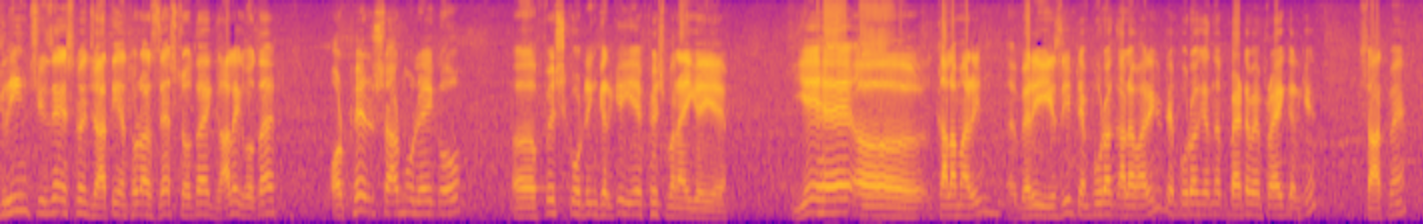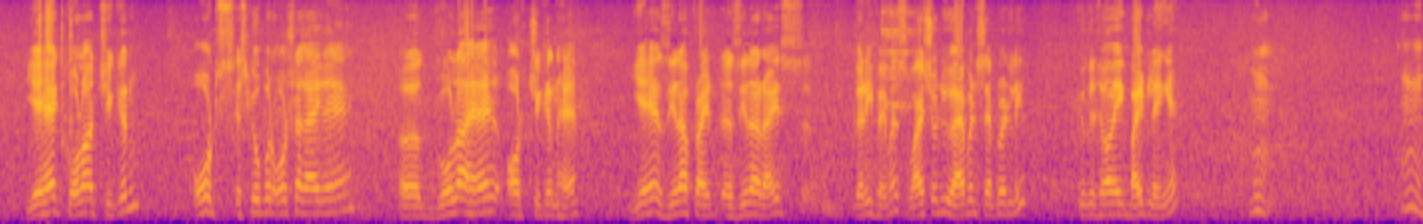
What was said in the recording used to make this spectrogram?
ग्रीन चीज़ें इसमें जाती हैं। थोड़ा जेस्ट होता है गार्लिक होता है। और फिर शारमूले को आ, फ़िश कोटिंग करके ये फ़िश बनाई गई है। ये है calamari very easy tempura calamari tempura के अंदर बैटर में फ्राई करके, साथ में। ये है कोला चिकन ओट्स इसके ऊपर ओट्स लगाए गए हैं। गोला है और चिकन है। ये है jeera fried jeera rice very famous why should you have it separately क्योंकि जब आप एक बाइट लेंगे। mm. Mm.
